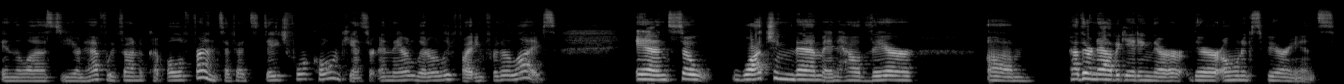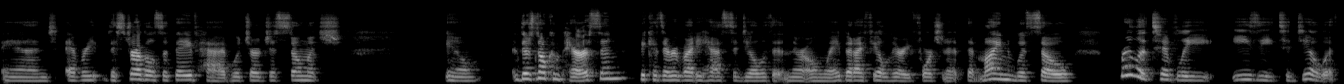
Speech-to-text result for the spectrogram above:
in the last year and a half we found a couple of friends have had stage four colon cancer and they are literally fighting for their lives. And so watching them and how they're um, how they're navigating their their own experience and every the struggles that they've had which are just so much you know there's no comparison because everybody has to deal with it in their own way but i feel very fortunate that mine was so relatively easy to deal with.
